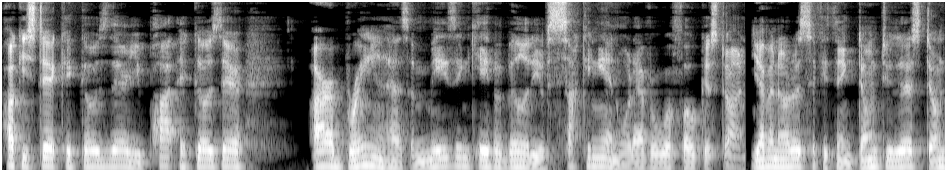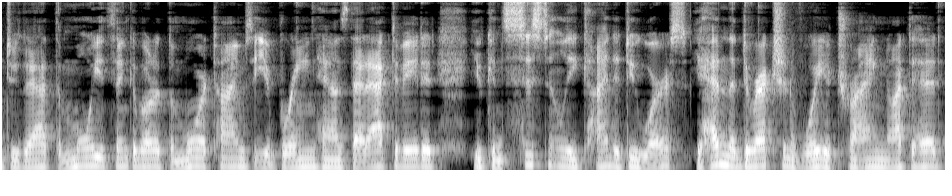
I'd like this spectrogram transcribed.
hockey stick, it goes there. You pot, it goes there our brain has amazing capability of sucking in whatever we're focused on. You ever notice if you think, don't do this, don't do that, the more you think about it, the more times that your brain has that activated, you consistently kind of do worse. You head in the direction of where you're trying not to head.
